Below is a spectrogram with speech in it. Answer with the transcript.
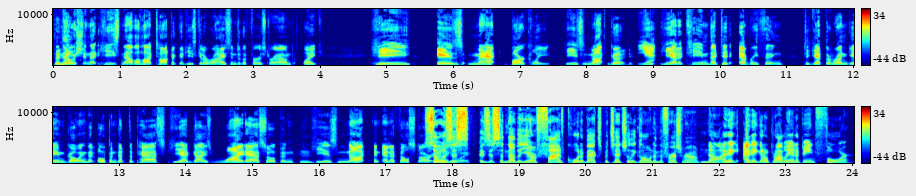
The notion that he's now the hot topic, that he's going to rise into the first round, like he is Matt Barkley. He's not good. He- Yeah. He, had a team that did everything to get the run game going, that opened up the pass. He had guys wide ass open. He is not an NFL star. Hmm. So in is any this way. is this another year of five quarterbacks potentially going in the first round? No, I think I think it'll probably end up being four.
